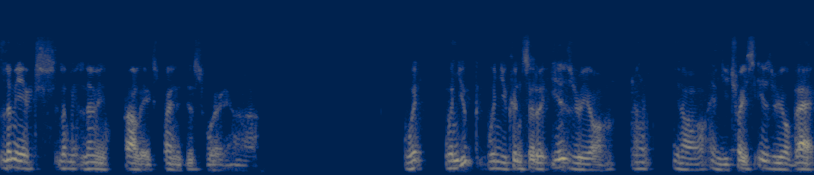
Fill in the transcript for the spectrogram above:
let me ex- let me let me probably explain it this way. Uh, when when you when you consider Israel, uh, you know, and you trace Israel back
